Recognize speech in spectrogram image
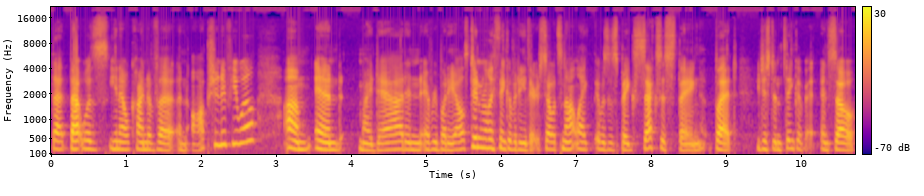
that that was, you know, kind of a, an option, if you will. Um, and my dad and everybody else didn't really think of it either. So it's not like it was this big sexist thing, but you just didn't think of it. And so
